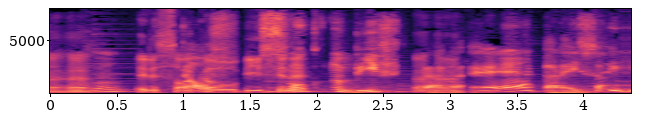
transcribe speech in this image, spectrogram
Aham. Uhum. Ele dá soca um o bife, né? soco no bife, cara. Aham. É, cara, é isso aí.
